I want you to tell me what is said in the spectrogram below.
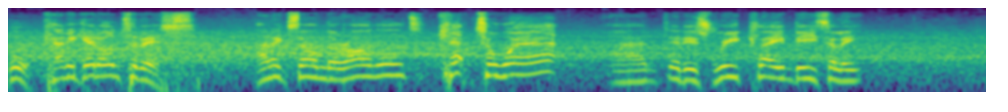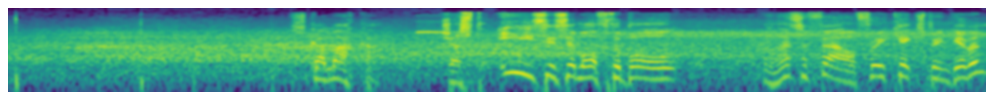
Oh, can he get onto this? Alexander Arnold kept aware, and it is reclaimed easily. Scamacca just eases him off the ball. Oh, that's a foul. Free kick's been given.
